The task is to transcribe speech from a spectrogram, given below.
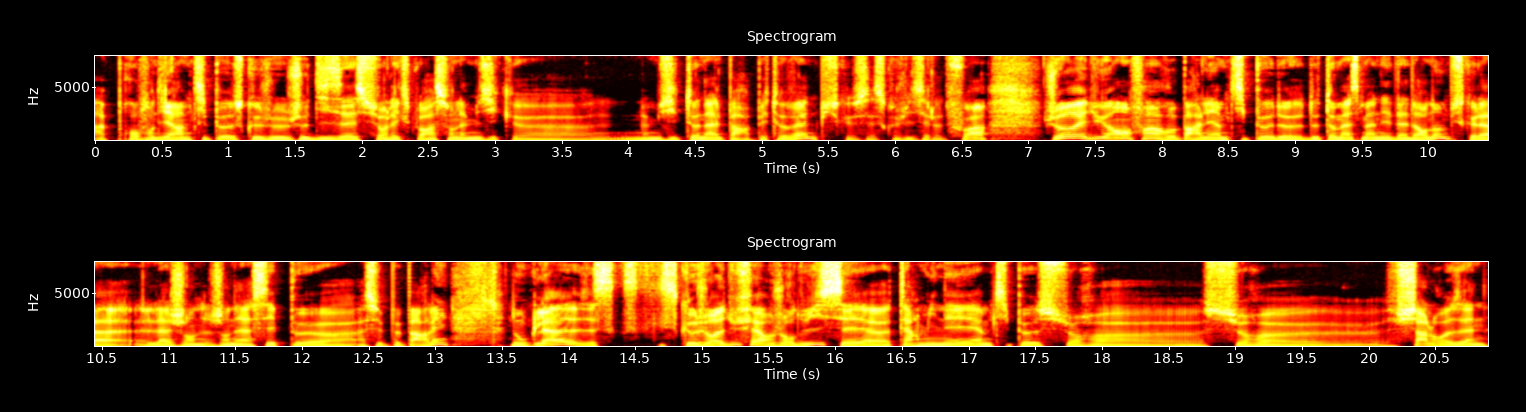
approfondir un petit peu ce que je disais sur l'exploration de la musique, euh, la musique tonale par Beethoven, puisque c'est ce que je disais l'autre fois. J'aurais dû enfin reparler un petit peu de, Thomas Mann et d'Adorno, puisque là, là, j'en ai assez peu, euh, assez peu parlé. Donc là, ce que j'aurais dû faire aujourd'hui, c'est euh, terminer un petit peu sur sur Charles Rosen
